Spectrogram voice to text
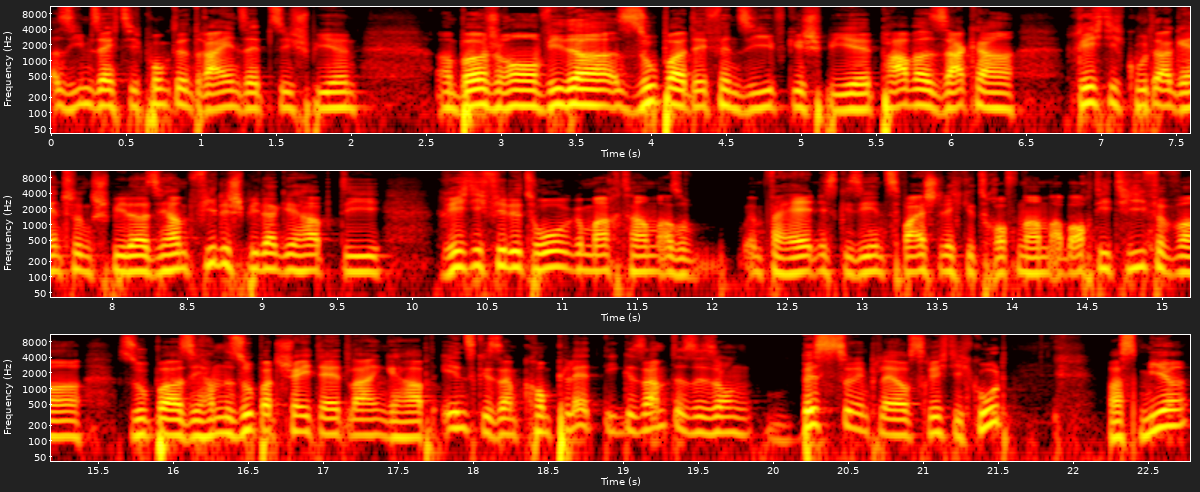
67 Punkte in 73 Spielen. Bergeron wieder super defensiv gespielt. Pavel Sacker, richtig guter Ergänzungsspieler. Sie haben viele Spieler gehabt, die richtig viele Tore gemacht haben, also im Verhältnis gesehen zweistellig getroffen haben, aber auch die Tiefe war super. Sie haben eine super Trade Deadline gehabt. Insgesamt komplett die gesamte Saison bis zu den Playoffs richtig gut. was mir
